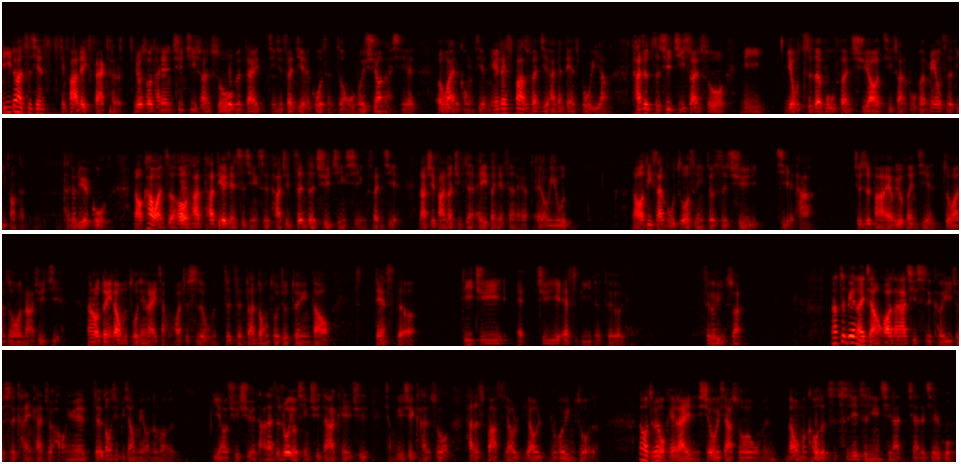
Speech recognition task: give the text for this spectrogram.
第一段是先 symbolic factor，也就是说，它先去计算说我们在进行分解的过程中，我们会需要哪些额外的空间。因为在 sparse 分解，它跟 dense 不一样，它就只去计算说你有值的部分需要计算的部分，没有值的地方它它就略过。然后看完之后，他他第二件事情是他去真的去进行分解，那去把那矩阵 A 分解成 L LU，然后第三步做的事情就是去解它，就是把 LU 分解做完之后拿去解。那如果对应到我们昨天来讲的话，就是我们这整段动作就对应到 dance 的 D G G E S V 的这个这个运算。那这边来讲的话，大家其实可以就是看一看就好，因为这个东西比较没有那么必要去学它。但是如果有兴趣，大家可以去详细去看说它的 sparse 要要如何运作的。那我这边我可以来秀一下说我们那我们 code 实际执行起来起来的结果。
